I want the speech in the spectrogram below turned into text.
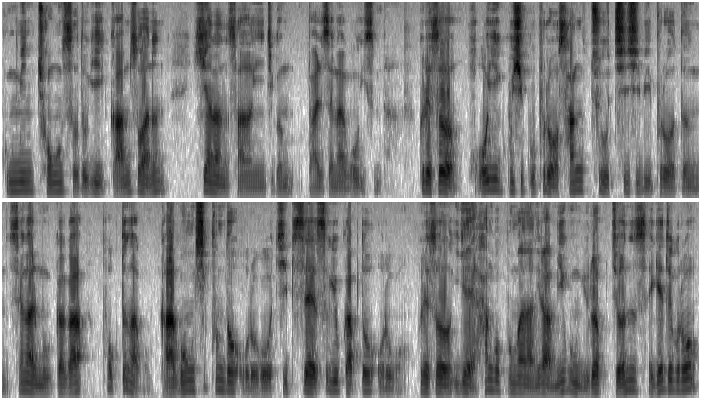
국민 총소득이 감소하는 희한한 상황이 지금 발생하고 있습니다. 그래서 호의 99%, 상추 72%등 생활 물가가 폭등하고 가공식품도 오르고 집세 석유값도 오르고 그래서 이게 한국뿐만 아니라 미국, 유럽 전 세계적으로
